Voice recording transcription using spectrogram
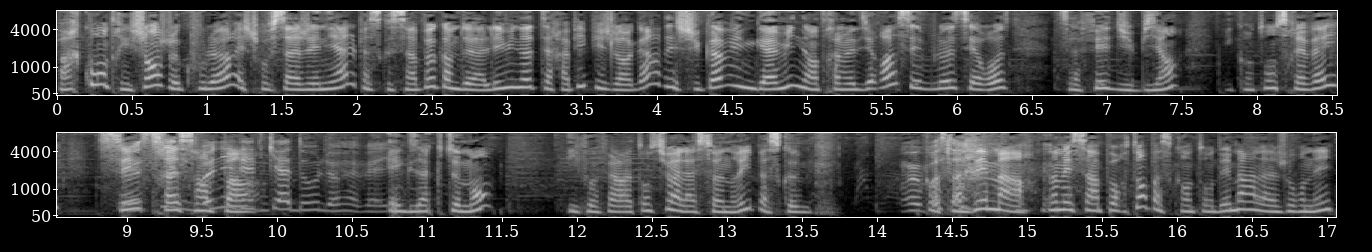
Par contre, il change de couleur et je trouve ça génial parce que c'est un peu comme de la luminothérapie. Puis je le regarde et je suis comme une gamine en train de me dire, oh, c'est bleu, c'est rose. Ça fait du bien. Et quand on se réveille, c'est très une sympa. bonne idée de cadeau, le réveil. Exactement. Il faut faire attention à la sonnerie parce que Ouais, quand ça. on démarre, non mais c'est important parce que quand on démarre la journée,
